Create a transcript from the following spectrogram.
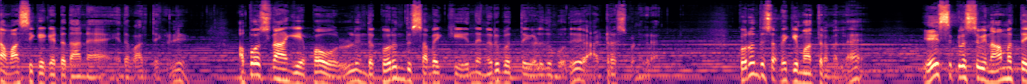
நான் வாசிக்க கேட்டதான இந்த வார்த்தைகள். அப்போஸ்தலனாகிய பவுல் இந்த கொருந்து சபைக்கு இந்த நிருபத்தை எழுதும்போது அட்ரஸ் பண்ணுகிறார். கொருந்து சபைக்கு மாத்திரமல்ல இயேசு கிறிஸ்துவின் நாமத்தை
